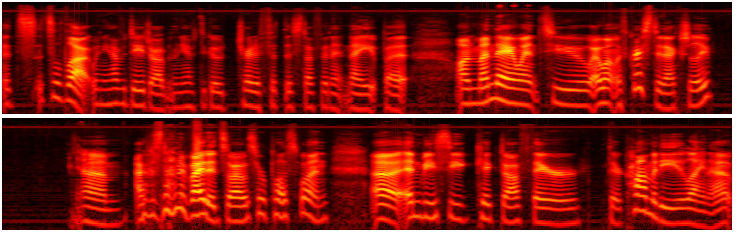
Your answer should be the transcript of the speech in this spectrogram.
it's it's a lot when you have a day job and then you have to go try to fit this stuff in at night. But on Monday I went to I went with Kristen actually. Um, I was not invited, so I was her plus one. Uh, NBC kicked off their their comedy lineup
